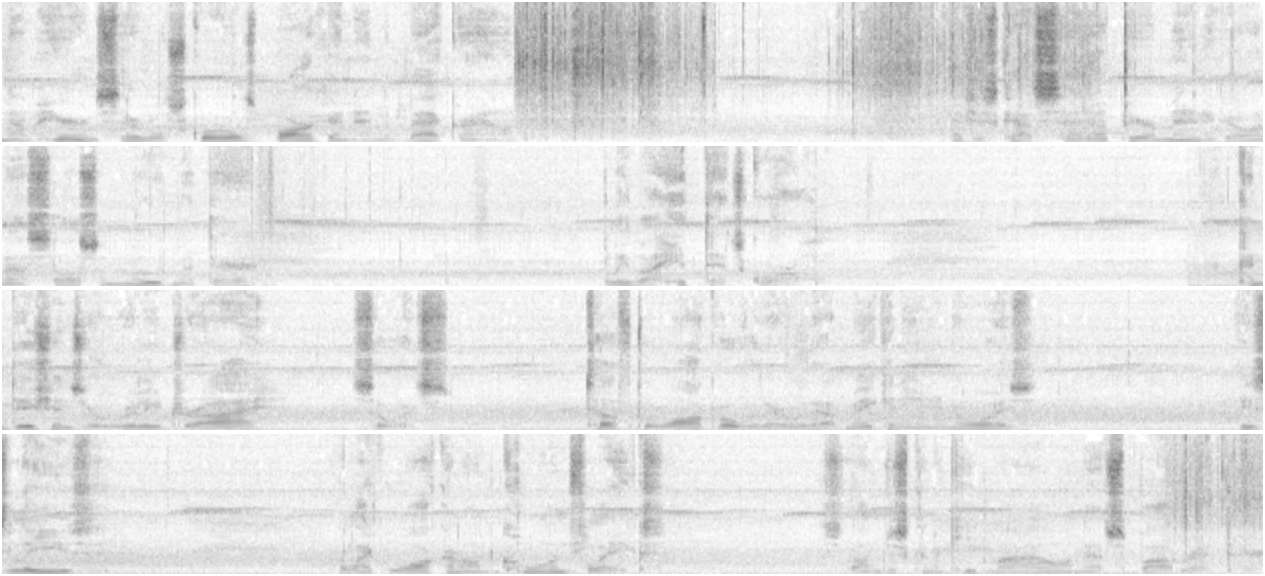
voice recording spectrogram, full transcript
And I'm hearing several squirrels barking in the background. I just got set up here a minute ago and I saw some movement there. I believe I hit that squirrel. Conditions are really dry, so it's tough to walk over there without making any noise. These leaves are like walking on cornflakes. So I'm just going to keep my eye on that spot right there.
